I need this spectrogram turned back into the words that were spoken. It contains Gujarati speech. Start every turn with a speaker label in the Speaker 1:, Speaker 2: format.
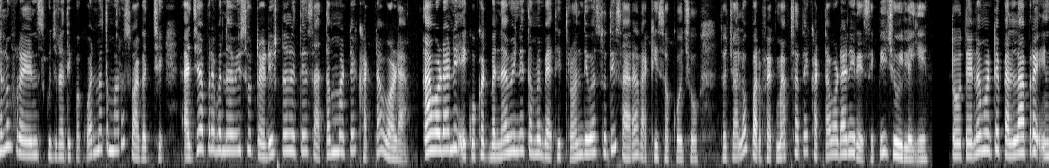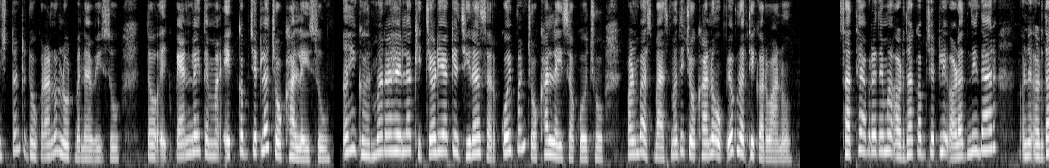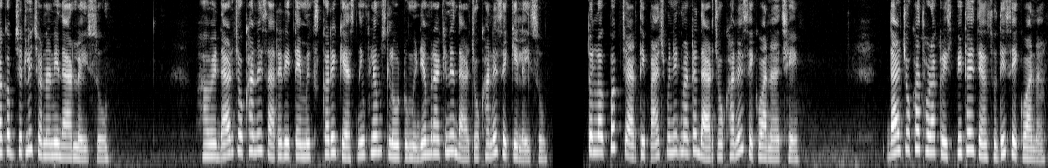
Speaker 1: હેલો ફ્રેન્ડ્સ, ગુજરાતી પકવાનમાં તમારું સ્વાગત છે. આજે આપણે બનાવીશું ટ્રેડિશનલ રીતે સાતમ માટે ખટ્ટા વડા. આ વડાને એક વખત બનાવીને તમે બેથી ત્રણ દિવસ સુધી સારા રાખી શકો છો. તો ચાલો પરફેક્ટ માપ સાથે ખટ્ટા વડાની રેસીપી જોઈ લઈએ. તો તેના માટે પહેલાં આપણે ઇન્સ્ટન્ટ ઢોકળાનો લોટ બનાવીશું. તો એક પેન લઈ તેમાં એક કપ જેટલા ચોખા લઈશું. અહીં ઘરમાં રહેલા ખીચડિયા કે જીરાસર કોઈ પણ ચોખા લઈ શકો છો. પણ બસ, બાસમતી ચોખાનો ઉપયોગ નથી કરવાનો. સાથે આપણે તેમાં અડધા કપ જેટલી અડદની દાળ અને અડધા કપ જેટલી ચણાની દાળ લઈશું. હવે દાળ ચોખાને સારી રીતે મિક્સ કરી ગેસની ફ્લેમ સ્લો ટુ મીડિયમ રાખીને દાળ ચોખાને શેકી લઈશું. તો લગભગ ચારથી પાંચ મિનિટ માટે દાળ ચોખાને શેકવાના છે. દાળ ચોખા થોડા ક્રિસ્પી થાય ત્યાં સુધી શેકવાના.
